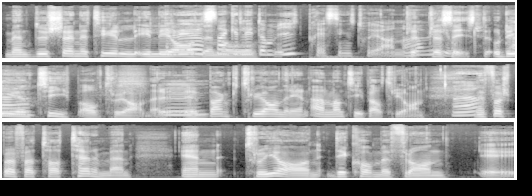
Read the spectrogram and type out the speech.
men du känner till Eller vi Iliaden har snackat och... lite om utpressningstrojaner. Pre- Precis, och det är ju en typ av trojaner. Eh, Banktrojaner är en annan typ av trojan. Ja. Men först bara för att ta termen. En trojan, det kommer från eh,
